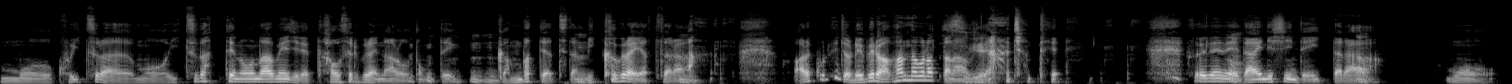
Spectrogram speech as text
もう、こいつら、もう、いつだってノーダメージで倒せるくらいになろうと思って、頑張ってやってた。うん3日ぐらいやってたら、うん あれこれ以上レベル上がんなくなったな、みたいになっちゃって。それでね、うん第二神殿行ったら、もう、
